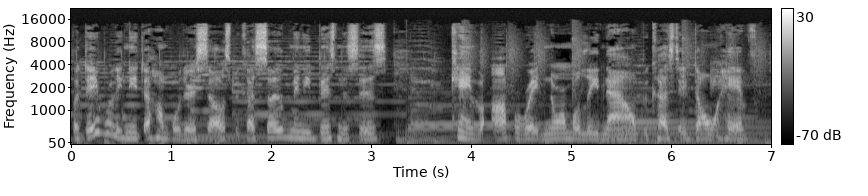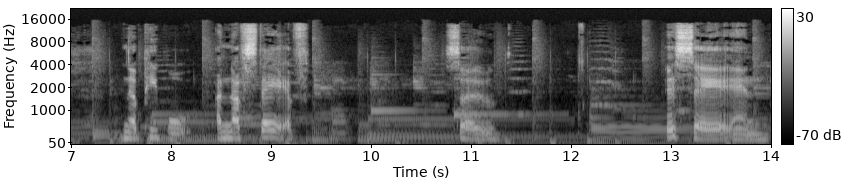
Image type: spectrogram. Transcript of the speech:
But they really need to humble themselves because so many businesses can't operate normally now because they don't have know, people enough staff. So it's sad, and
